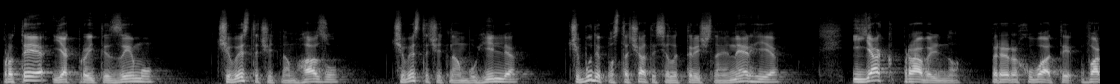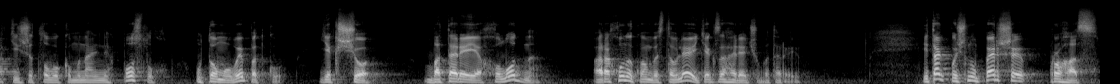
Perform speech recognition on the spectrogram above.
про те, як пройти зиму, чи вистачить нам газу, чи вистачить нам вугілля, чи буде постачатися електрична енергія, і як правильно перерахувати вартість житлово-комунальних послуг у тому випадку, якщо батарея холодна, а рахунок вам виставляють як за гарячу батарею. І так почну перше про газ.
